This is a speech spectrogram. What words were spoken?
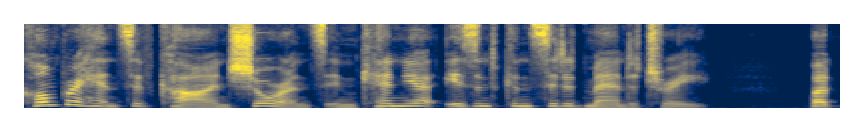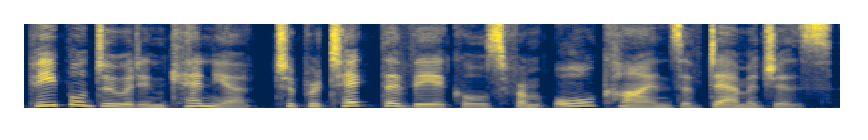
Comprehensive car insurance in Kenya isn't considered mandatory, but people do it in Kenya to protect their vehicles from all kinds of damages.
